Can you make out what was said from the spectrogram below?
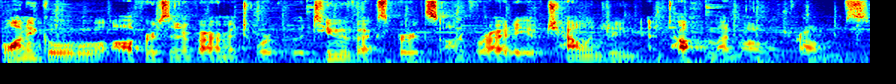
Valani Global offers an environment to work with a team of experts on a variety of challenging and top-of-mind modeling problems.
